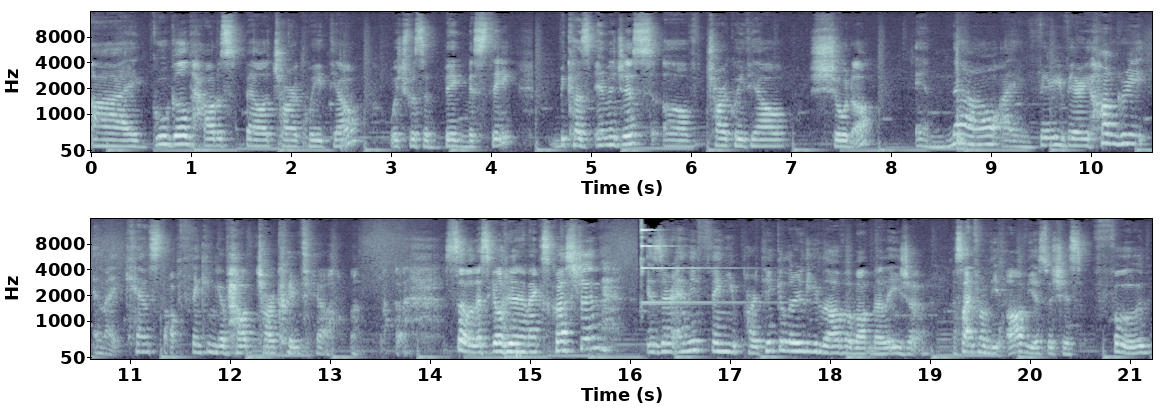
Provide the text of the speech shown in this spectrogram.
I googled how to spell char kway teow, which was a big mistake because images of char kway teow showed up and now I'm very very hungry and I can't stop thinking about char kway teow. so let's go to the next question. Is there anything you particularly love about Malaysia? Aside from the obvious, which is food,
